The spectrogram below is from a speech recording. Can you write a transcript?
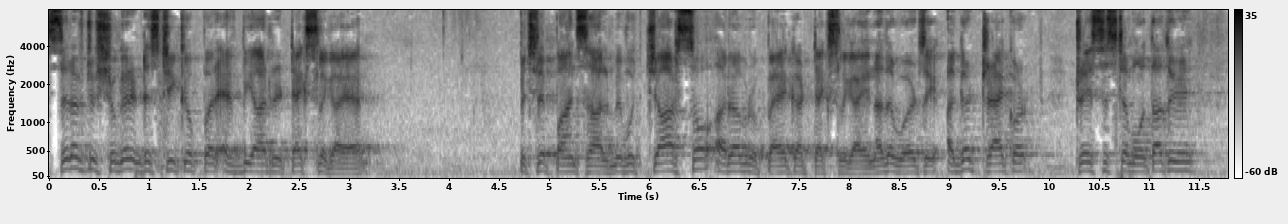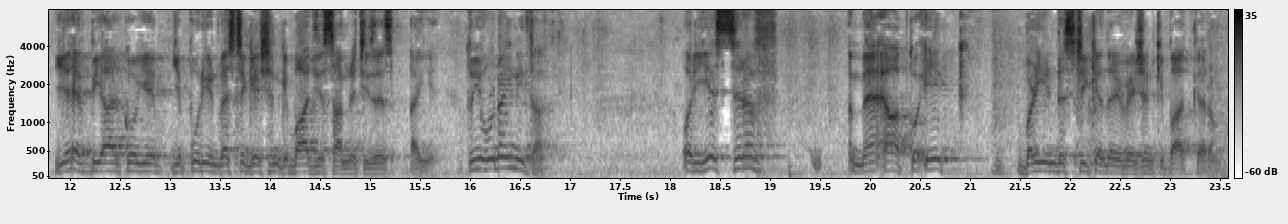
सिर्फ़ जो शुगर इंडस्ट्री के ऊपर एफबीआर ने टैक्स लगाया है पिछले पाँच साल में वो 400 अरब रुपए का टैक्स लगाया। इन अदर वर्ड्स अगर ट्रैक और ट्रेस सिस्टम होता तो ये ये एफबीआर को ये ये पूरी इन्वेस्टिगेशन के बाद ये सामने चीज़ें आई हैं। तो ये होना ही नहीं था। और ये सिर्फ़, मैं आपको एक बड़ी इंडस्ट्री के अंदर इवेजन की बात कर रहा हूँ।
